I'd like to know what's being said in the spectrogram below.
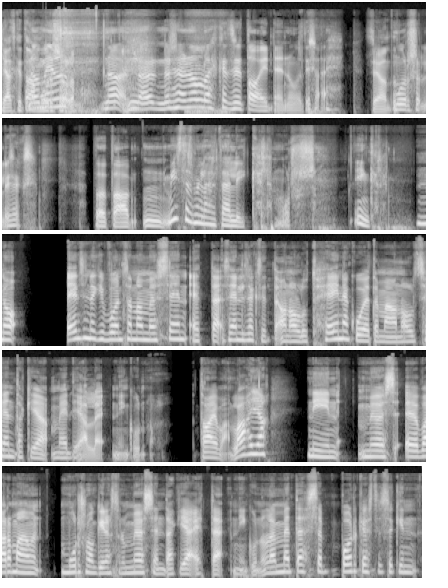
jatketaan no, mursulla. No, no, no, se on ollut ehkä se toinen uutisaihe se on mursun lisäksi. Tota, mm, mistä me lähdetään liikkeelle mursussa? Inkeri. No ensinnäkin voin sanoa myös sen, että sen lisäksi, että on ollut heinäkuu ja tämä on ollut sen takia medialle niin kuin taivaan lahja, niin myös varmaan Mursu on kiinnostunut myös sen takia, että niin kuin olemme tässä podcastissakin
